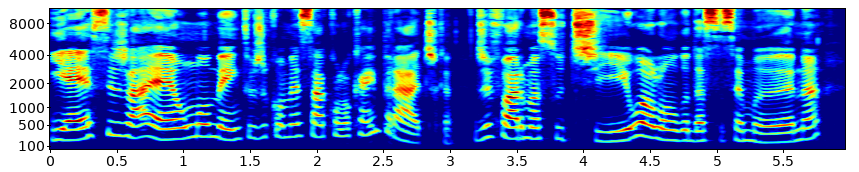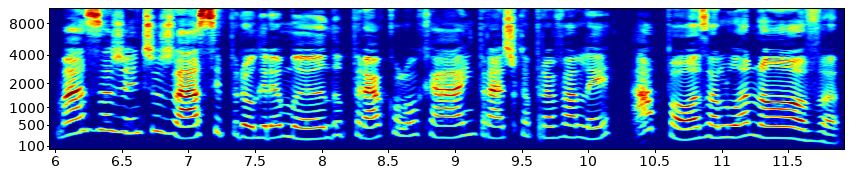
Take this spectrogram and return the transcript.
E esse já é um momento de começar a colocar em prática, de forma sutil ao longo dessa semana, mas a gente já se programando para colocar em prática para valer após a lua nova,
